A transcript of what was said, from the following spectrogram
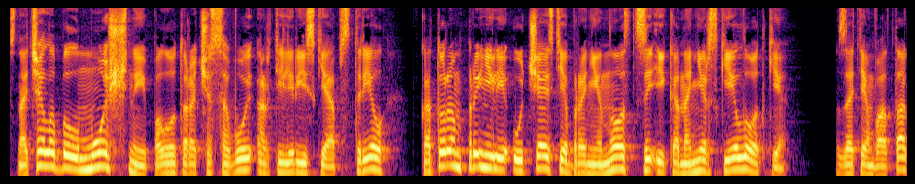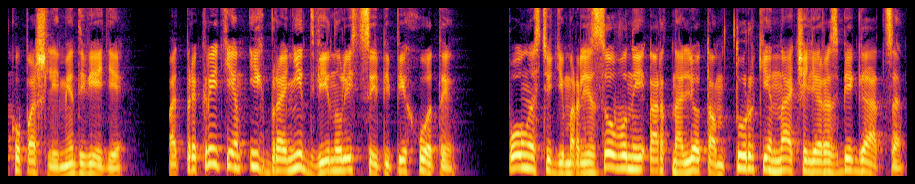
Сначала был мощный полуторачасовой артиллерийский обстрел – котором приняли участие броненосцы и канонерские лодки. Затем в атаку пошли медведи. Под прикрытием их брони двинулись цепи пехоты. Полностью деморализованные артналетом турки начали разбегаться.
